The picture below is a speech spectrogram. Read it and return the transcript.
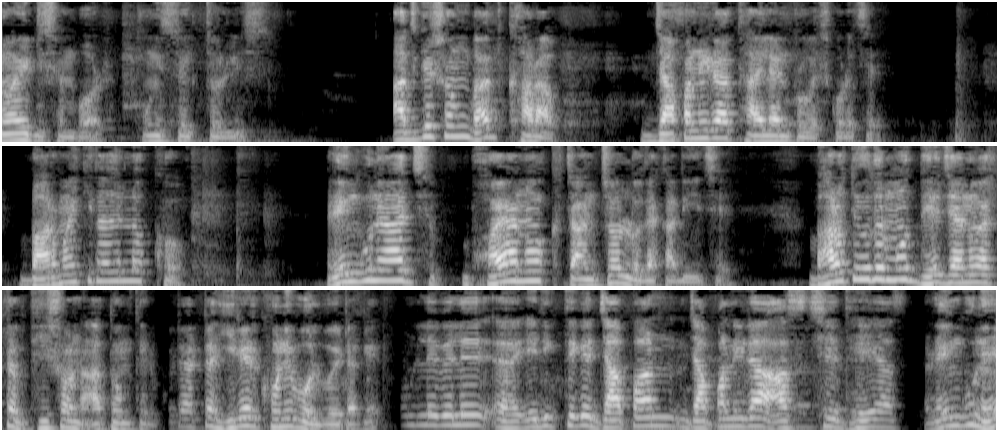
নয় ডিসেম্বর উনিশশো একচল্লিশ। আজকের সংবাদ খারাপ। জাপানিরা থাইল্যান্ড প্রবেশ করেছে। বার্মায় কি তাদের লক্ষ্য? রেঙ্গুনে আজ ভয়ানক চাঞ্চল্য দেখা দিয়েছে। ভারতীয়দের মধ্যে যেন একটা ভীষণ আতঙ্কের এটা একটা হীরের খনি বলব এটাকে। লেভেলে এদিক থেকে জাপান জাপানিরা আসছে ধেয়ে আসছে রেঙ্গুনে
